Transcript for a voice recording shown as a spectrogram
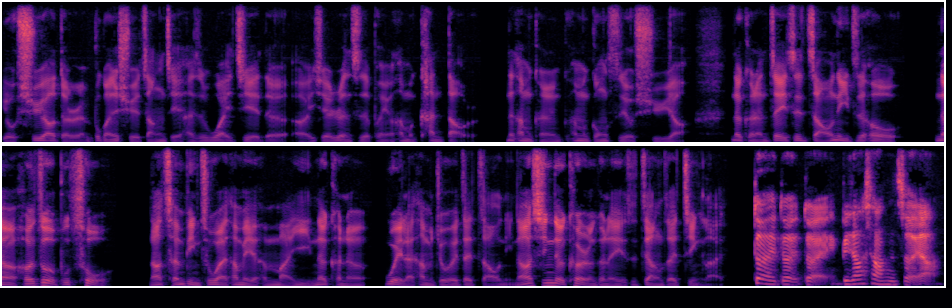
有需要的人，不管是学长姐还是外界的呃一些认识的朋友，他们看到了，那他们可能他们公司有需要，那可能这一次找你之后，那合作不错，然后成品出来，他们也很满意，那可能未来他们就会再找你，然后新的客人可能也是这样再进来。对对对，比较像是这样。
